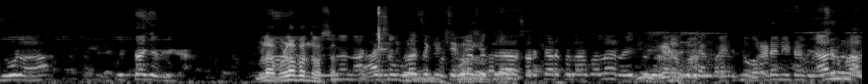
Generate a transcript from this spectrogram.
ಜೋಳ ಇಟ್ಟಾಗಬೇಕು ಈಗ. ಹುಳ ಸರ್ಕಾರಕ್ಕೂ ಲಾಭ ಅಲ್ಲ. ಯಾರಿಗೂ ಲಾಭ.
